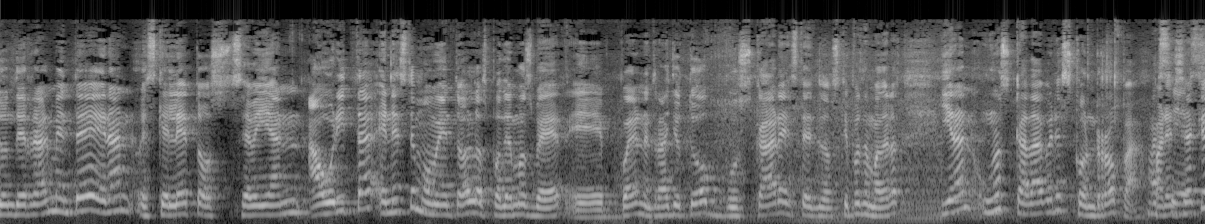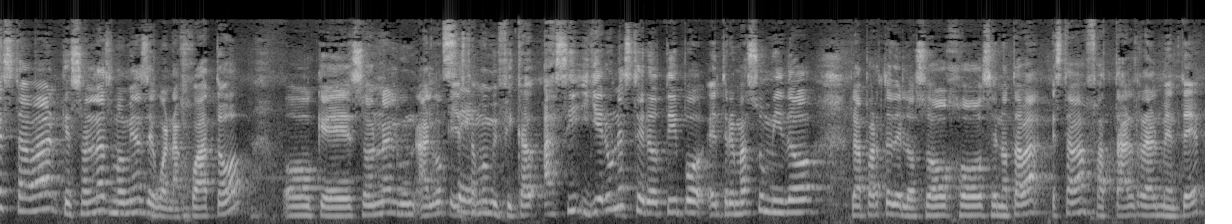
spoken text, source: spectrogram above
donde realmente eran esqueletos, se veían ahorita, en este momento los podemos ver, eh, pueden entrar a YouTube, buscar este, los tipos de modelos, y eran unos cadáveres con ropa, parecía que estaban, que son las momias de Guanajuato, o que son algún, algo que ya está momificado, así, y era un estereotipo, entre más sumido la parte de los ojos, se notaba, estaba fatal realmente,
